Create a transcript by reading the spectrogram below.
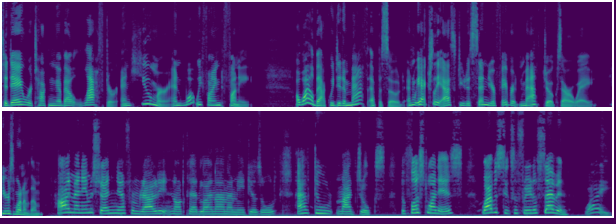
Today we're talking about laughter and humor and what we find funny. A while back, we did a math episode, and we actually asked you to send your favorite math jokes our way. Here's one of them. Hi, my name is Shania from Raleigh, North Carolina, and I'm eight years old. I have two math jokes. The first one is Why was six afraid of seven? Why?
